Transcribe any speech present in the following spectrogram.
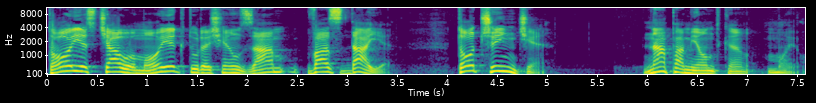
To jest ciało moje, które się za was daje. To czyńcie na pamiątkę moją.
